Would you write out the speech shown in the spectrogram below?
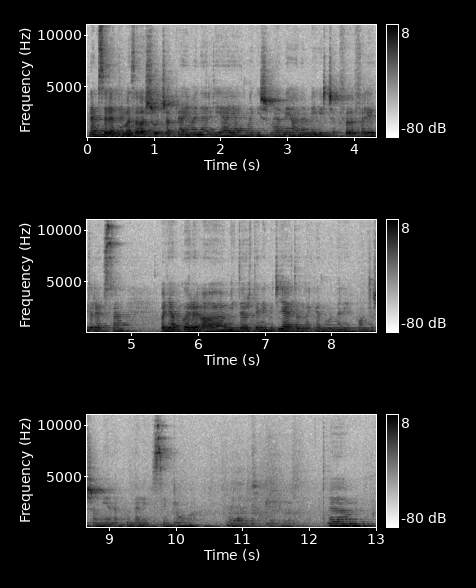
nem szeretném az alsó csakráim energiáját megismerni, hanem mégiscsak fölfelé törekszem, vagy akkor a, mi történik. Úgyhogy el tudom neked mondani, hogy pontosan milyen a kundalini szindróma. Mondd, kérlek. Um,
